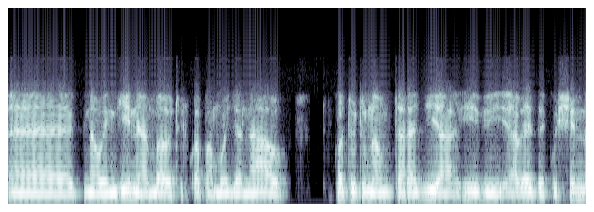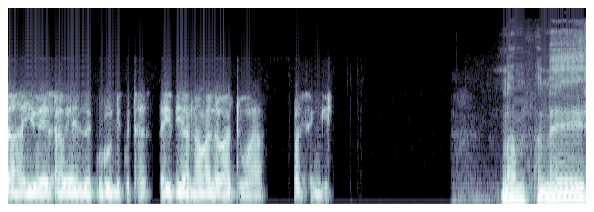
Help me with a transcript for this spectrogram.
eh, na wengine ambao tulikuwa pamoja nao tulikuwa tu tunamtarajia hivi aweze kushinda, iwe aweze kurudi kutasaidia na wale watu wa Wasingishu. Naam, ni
